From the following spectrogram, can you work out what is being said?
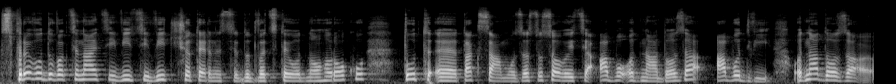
З приводу вакцинації віці від 14 до 21 року, тут е, так само застосовується або одна доза, або дві. Одна доза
